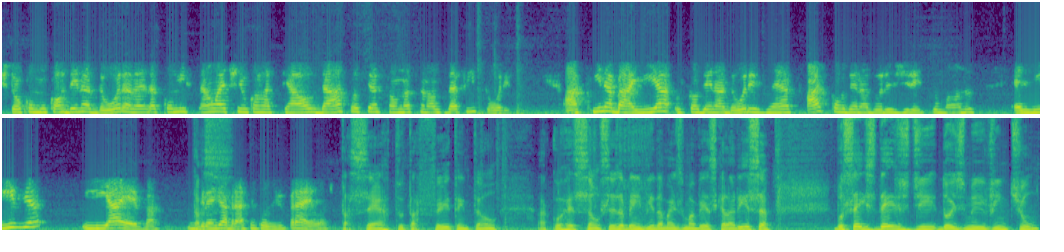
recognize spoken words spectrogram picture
Estou como coordenadora né, da Comissão Étnico-Racial da Associação Nacional dos Defensores. Aqui na Bahia, os coordenadores, né, as coordenadoras de direitos humanos é Lívia e a Eva. Um tá grande abraço, inclusive, para elas. Tá certo, tá feita então a correção. Seja bem-vinda mais uma vez, Clarissa. Vocês, desde 2021,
